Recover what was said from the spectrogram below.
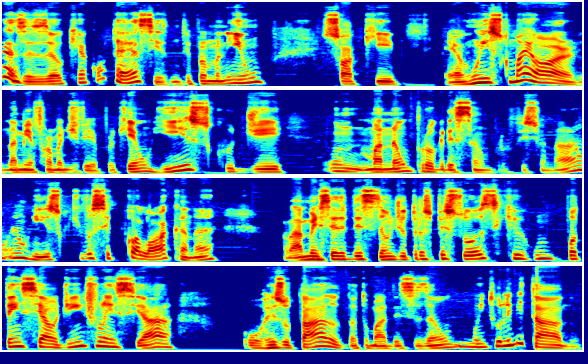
E às vezes é o que acontece, não tem problema nenhum. Só que é um risco maior, na minha forma de ver, porque é um risco de uma não progressão profissional, é um risco que você coloca, né, à mercê da decisão de outras pessoas que com um potencial de influenciar o resultado da tomada de decisão muito limitado.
